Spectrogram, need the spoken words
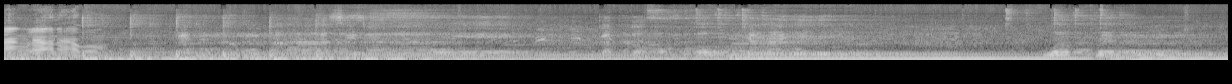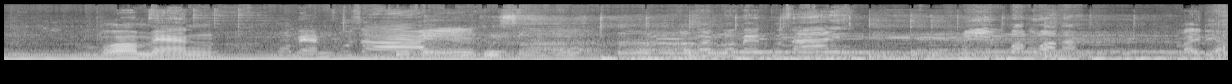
ตั้งแล้วนะครับผมบ่แมนบ่แมนผู้ชายผู้ชายบ่แมนผู้ชายพี่บ่บวกอะไม่เดียว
